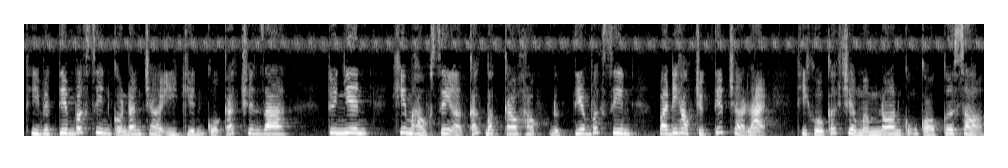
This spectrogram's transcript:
thì việc tiêm vaccine còn đang chờ ý kiến của các chuyên gia. Tuy nhiên, khi mà học sinh ở các bậc cao học được tiêm vaccine và đi học trực tiếp trở lại, thì khối các trường mầm non cũng có cơ sở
